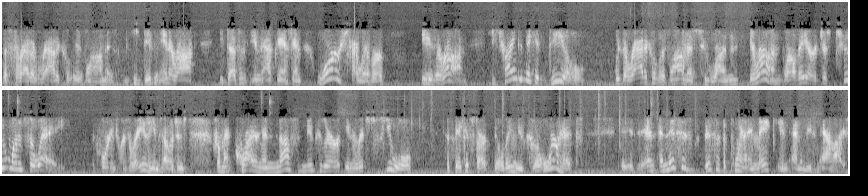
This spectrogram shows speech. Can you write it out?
the threat of radical Islamism. He didn't in Iraq. He doesn't in Afghanistan. Worse, however, is Iran. He's trying to make a deal with the radical Islamists who run Iran, while they are just two months away, according to Israeli intelligence, from acquiring enough nuclear enriched fuel that they could start building nuclear warheads. And, and this is this is the point I make in enemies and allies.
